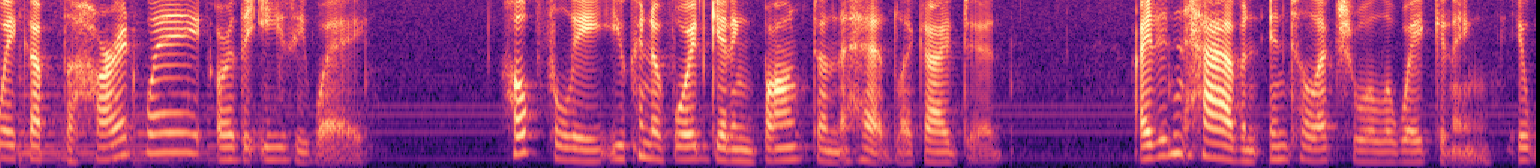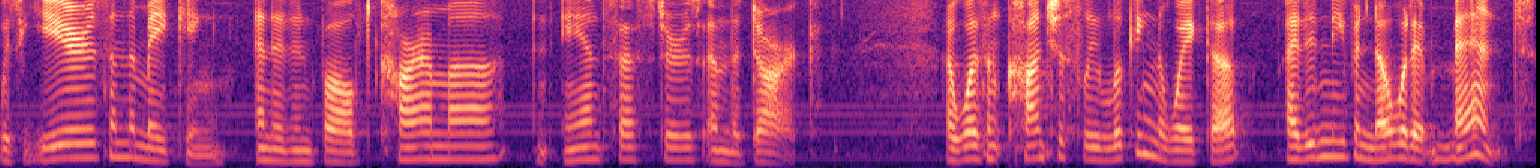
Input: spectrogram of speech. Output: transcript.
wake up the hard way or the easy way? Hopefully, you can avoid getting bonked on the head like I did. I didn't have an intellectual awakening. It was years in the making, and it involved karma and ancestors and the dark. I wasn't consciously looking to wake up. I didn't even know what it meant.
